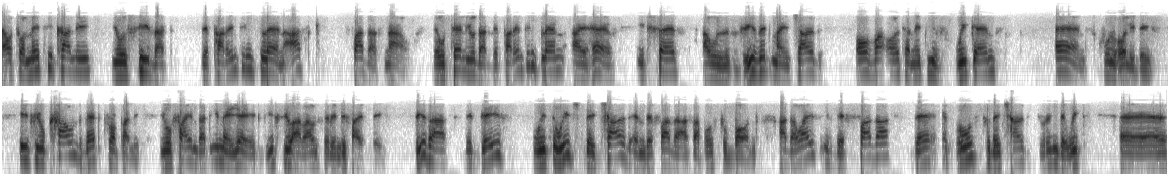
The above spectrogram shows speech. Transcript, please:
automatically you will see that the parenting plan, ask fathers now, they will tell you that the parenting plan I have, it says I will visit my child over alternative weekends and school holidays. If you count that properly, you'll find that in a year it gives you around 75 days. These are the days with which the child and the father are supposed to bond. Otherwise, if the father there goes to the child during the week, uh,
